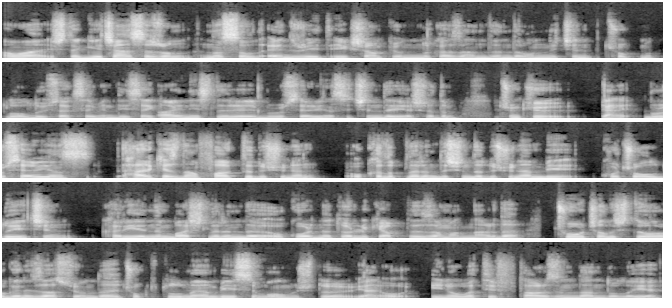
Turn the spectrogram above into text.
Ama işte geçen sezon nasıl Andrew Reid ilk şampiyonluğunu kazandığında onun için çok mutlu olduysak, sevindiysek aynı hisleri Bruce Arians için de yaşadım. Çünkü yani Bruce Arians herkesten farklı düşünen, o kalıpların dışında düşünen bir koç olduğu için kariyerinin başlarında o koordinatörlük yaptığı zamanlarda çoğu çalıştığı organizasyonda çok tutulmayan bir isim olmuştu. Yani o inovatif tarzından dolayı.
